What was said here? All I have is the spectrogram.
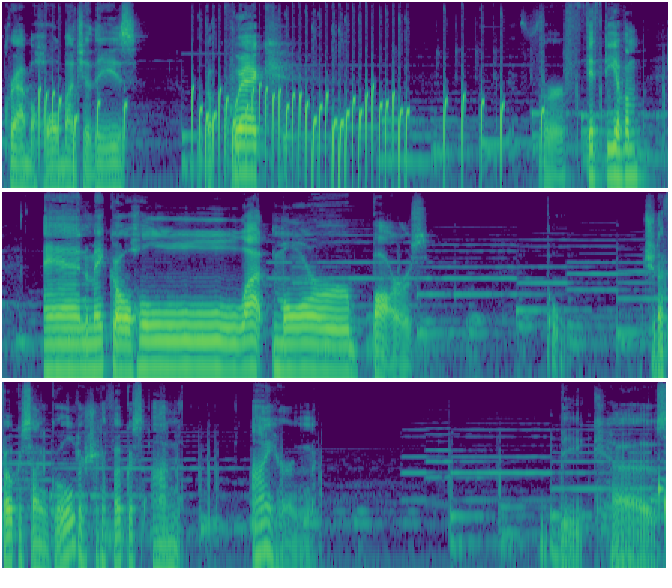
grab a whole bunch of these real quick for 50 of them and make a whole lot more bars. Should I focus on gold or should I focus on iron? Because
